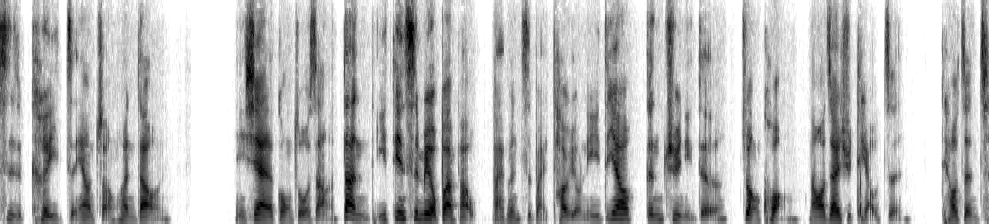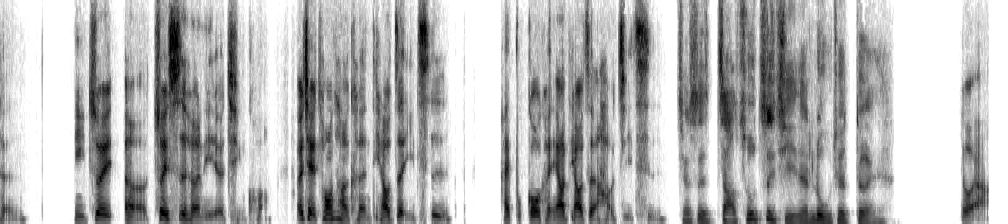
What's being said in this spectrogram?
是可以怎样转换到你现在的工作上？但一定是没有办法百分之百套用，你一定要根据你的状况，然后再去调整，调整成你最呃最适合你的情况。而且通常可能调整一次还不够，可能要调整好几次。就是找出自己的路就对了。对啊，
